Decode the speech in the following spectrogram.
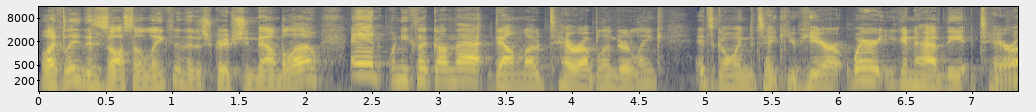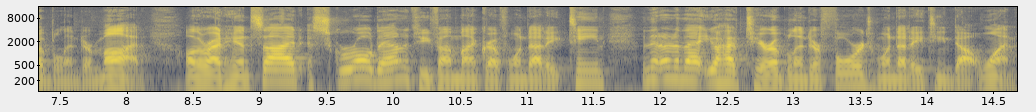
Luckily, this is also linked in the description down below, and when you click on that download TerraBlender link, it's going to take you here where you can have the TerraBlender mod. On the right hand side, scroll down until you find Minecraft 1.18, and then under that you'll have TerraBlender Forge 1.18.1.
